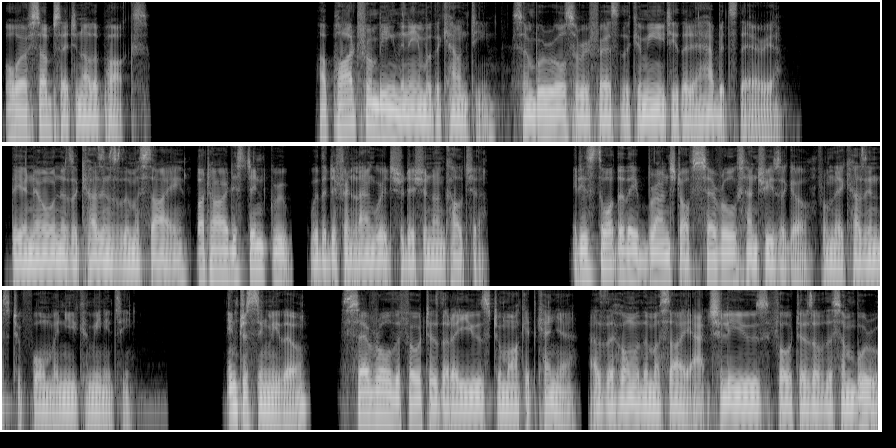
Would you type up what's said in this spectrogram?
or a subset in other parks. Apart from being the name of the county, Samburu also refers to the community that inhabits the area. They are known as the cousins of the Maasai, but are a distinct group with a different language, tradition, and culture. It is thought that they branched off several centuries ago from their cousins to form a new community. Interestingly, though, several of the photos that are used to market Kenya as the home of the Maasai actually use photos of the Samburu.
